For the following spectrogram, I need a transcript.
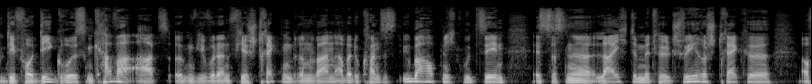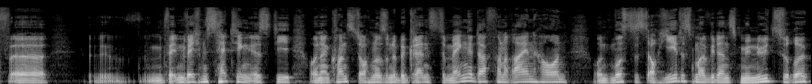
DVD-Größen Cover-Arts irgendwie, wo dann vier Strecken drin waren, aber du konntest überhaupt nicht gut sehen, ist das eine leichte, mittel, schwere Strecke, auf äh, in welchem Setting ist die und dann konntest du auch nur so eine begrenzte Menge davon reinhauen und musstest auch jedes Mal wieder ins Menü zurück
